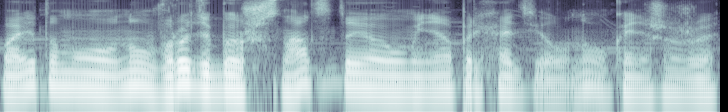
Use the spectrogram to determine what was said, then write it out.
поэтому, ну, вроде бы 16 у меня приходило, ну, конечно же,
